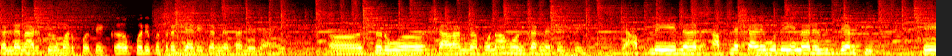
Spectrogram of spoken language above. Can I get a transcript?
कल्याण आर टी ओमार्फत एक परिपत्रक जारी करण्यात आलेले आहे. सर्व शाळांना पण आवाहन करण्यात येते की आपले येणार आपल्या शाळेमध्ये येणारे विद्यार्थी हे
